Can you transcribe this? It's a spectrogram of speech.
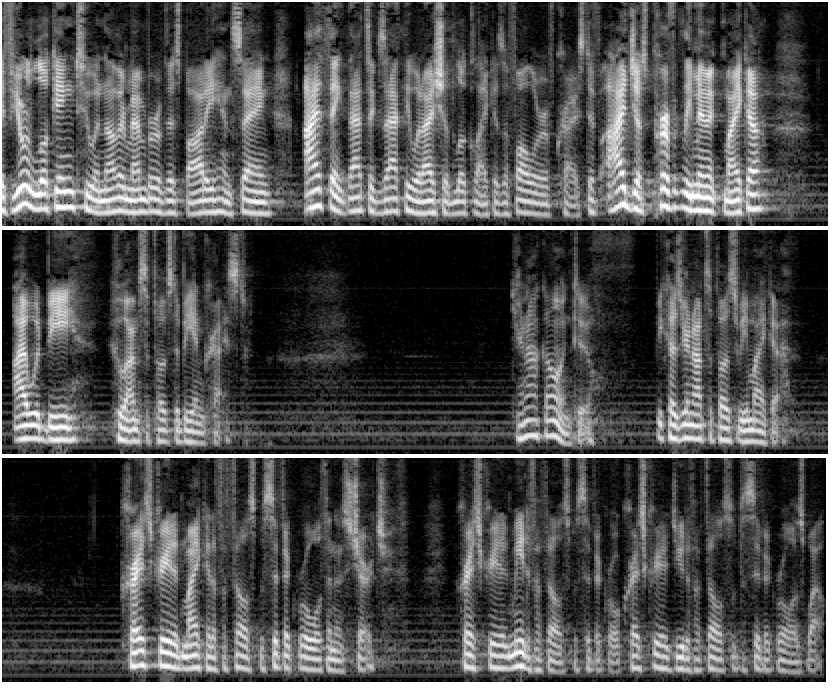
if you're looking to another member of this body and saying, I think that's exactly what I should look like as a follower of Christ, if I just perfectly mimicked Micah, I would be who I'm supposed to be in Christ. You're not going to, because you're not supposed to be Micah. Christ created Micah to fulfill a specific role within his church. Christ created me to fulfill a specific role. Christ created you to fulfill a specific role as well.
